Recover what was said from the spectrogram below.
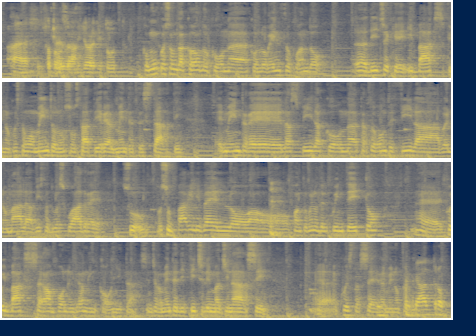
Eh sì, soprattutto esatto. il migliore di tutti. Comunque sono d'accordo con, eh, con Lorenzo quando eh, dice che i Bucks fino a questo momento non sono stati realmente testati e mentre la sfida con tra Toronto e Fila, bene o male, ha visto due squadre su, su pari livello o quantomeno del quintetto, eh, con i Bucks sarà un po' una grande incognita. Sinceramente è difficile immaginarsi eh, questa serie, meno per... Più che altro,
